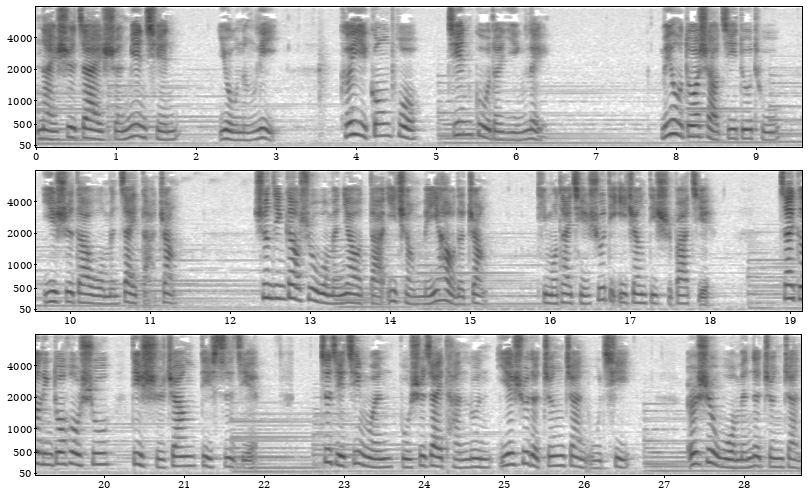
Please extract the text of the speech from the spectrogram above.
乃是在神面前有能力，可以攻破坚固的营垒。没有多少基督徒意识到我们在打仗。圣经告诉我们要打一场美好的仗。提摩太前书第一章第十八节，在格林多后书第十章第四节，这节经文不是在谈论耶稣的征战武器。而是我们的征战。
